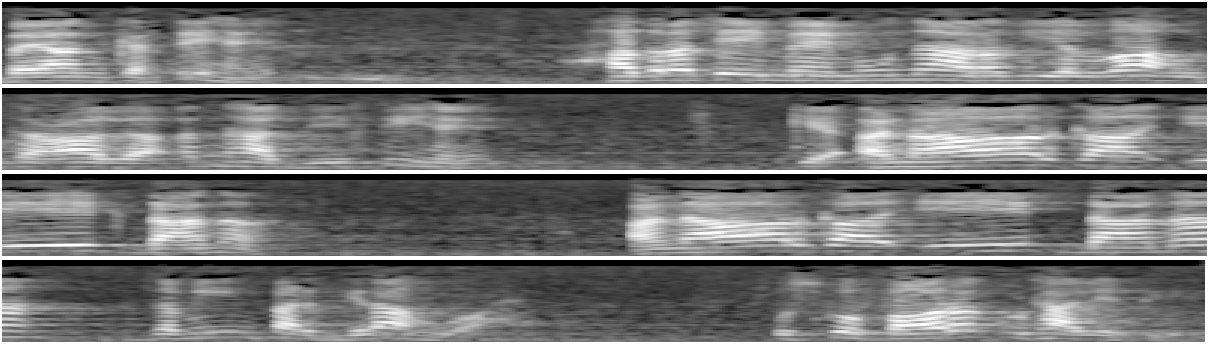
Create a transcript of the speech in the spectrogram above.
بیان کرتے ہیں حضرت میمونہ رضی اللہ تعالی عنہا دیکھتی ہیں کہ انار کا ایک دانہ، انار کا ایک دانہ زمین پر گرا ہوا ہے، اس کو فوراً اٹھا لیتی ہے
